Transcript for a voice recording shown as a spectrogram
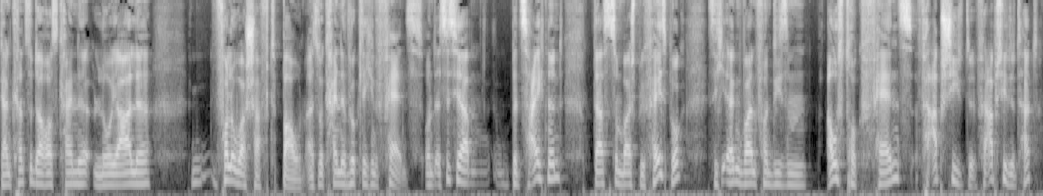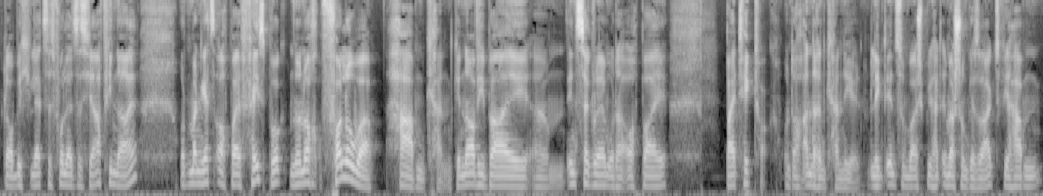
dann kannst du daraus keine loyale Followerschaft bauen, also keine wirklichen Fans. Und es ist ja bezeichnend, dass zum Beispiel Facebook sich irgendwann von diesem Ausdruck Fans verabschiedet, verabschiedet hat, glaube ich, letztes, vorletztes Jahr, final. Und man jetzt auch bei Facebook nur noch Follower haben kann. Genau wie bei ähm, Instagram oder auch bei, bei TikTok und auch anderen Kanälen. LinkedIn zum Beispiel hat immer schon gesagt, wir haben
